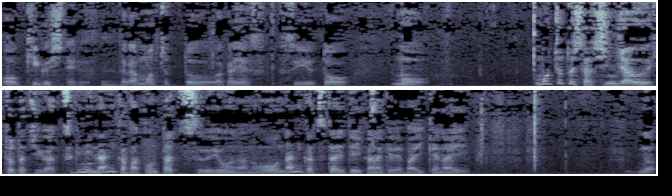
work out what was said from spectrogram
を危惧してる。だからもうちょっと分かりやすく言うともうもうちょっとしたら死んじゃう人たちが次に何かバトンタッチするようなのを何か伝えていかなければいけないの。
